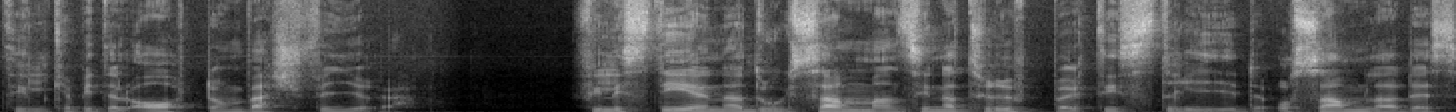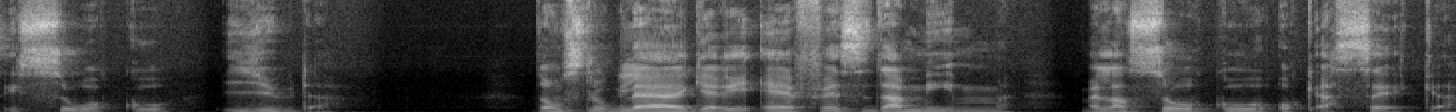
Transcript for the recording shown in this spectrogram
till kapitel 18, vers 4. Filisterna drog samman sina trupper till strid och samlades i Soko i Juda. De slog läger i Efes Damim mellan Soko och Aseka.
